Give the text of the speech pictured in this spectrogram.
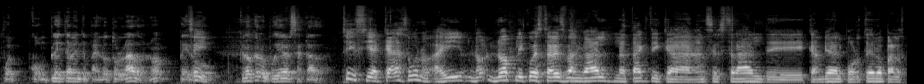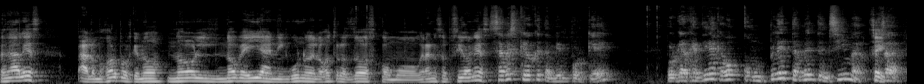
fue completamente para el otro lado, ¿no? Pero Sí. creo que lo podía haber sacado. Sí, sí, acaso, bueno, ahí no, no aplicó esta vez Bangal la táctica ancestral de cambiar el portero para los penales. A lo mejor porque no, no, no veía a ninguno de los otros dos como grandes opciones. ¿Sabes? Creo que también por qué. Porque Argentina acabó completamente encima. Sí. O sea,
